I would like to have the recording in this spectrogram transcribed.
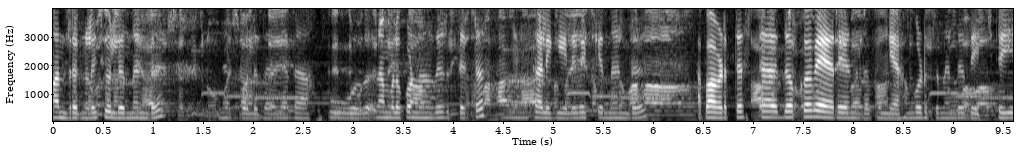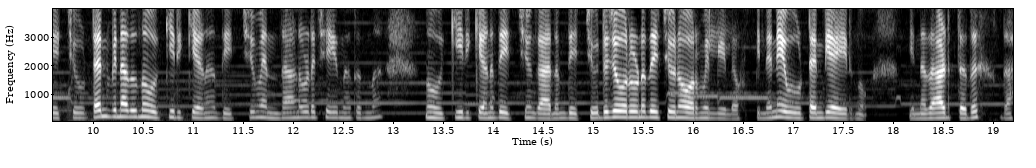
മന്ത്രങ്ങൾ ചൊല്ലുന്നുണ്ട്. അതുപോലെ തന്നെ ഇതാ പൂവ് നമ്മൾ കൊണ്ടുവന്നത് എടുത്തിട്ട് തളികയിൽ വെക്കുന്നുണ്ട്. അപ്പോൾ അവിടുത്തെ ഇതൊക്കെ വേറെയാണ് പുണ്യാഹം കൊടുക്കുന്നുണ്ട്. ദച്ച് പിന്നെ അത് നോക്കിയിരിക്കുകയാണ് ദച്ചും എന്താണ് ഇവിടെ ചെയ്യുന്നതെന്ന് നോക്കിയിരിക്കുകയാണ് ദച്ചും. കാരണം ദച്ചുവിന്റെ ചോറുകൊണ്ട് ദച്ചുവിന് ഓർമ്മയില്ലല്ലോ. പിന്നെ നെവൂട്ടന്റെ ആയിരുന്നു. പിന്നെ അത് അടുത്തത്. ഇതാ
